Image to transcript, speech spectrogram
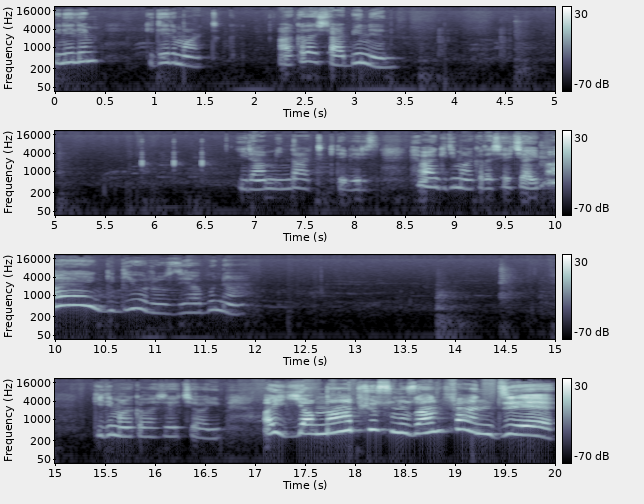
Binelim. Gidelim artık. Arkadaşlar binin. İrem bindi artık gidebiliriz. Hemen gideyim arkadaşlar çağırayım. Ay gidiyoruz ya bu ne? Gideyim arkadaşlar çağırayım. Ay ya ne yapıyorsunuz hanımefendi?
